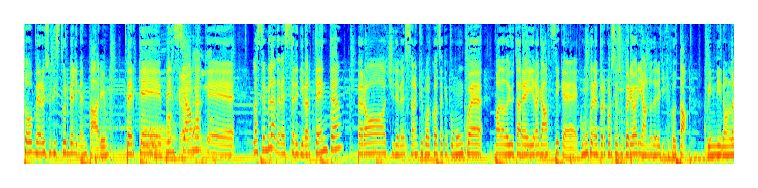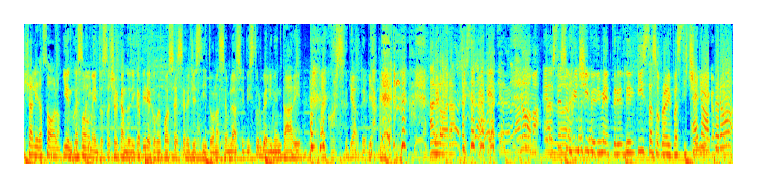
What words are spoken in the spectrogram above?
ovvero sui disturbi alimentari. Perché Oh, pensiamo. Bello. che l'assemblea deve essere divertente, però ci deve essere anche qualcosa che comunque vada ad aiutare i ragazzi che comunque nel percorso ai superiori hanno delle difficoltà. Quindi non lasciarli da solo. Io in questo momento sto cercando di capire come possa essere gestita un'assemblea sui disturbi alimentari al corso di arte bianca. Allora, che- No, ma è lo Allora. stesso principio di mettere il dentista sopra le eh pasticcerie. no, però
